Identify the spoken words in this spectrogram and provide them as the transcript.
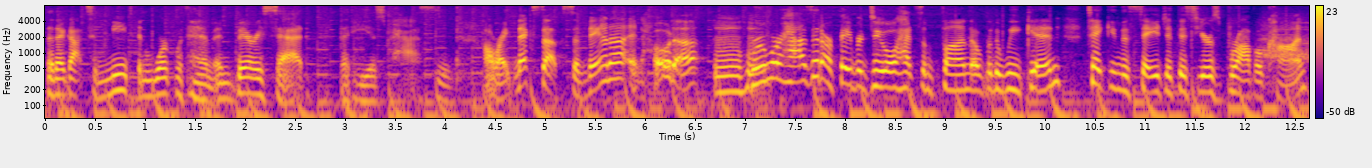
that I got to meet and work with him and very sad that he has passed. All right, next up, Savannah and Hoda. Mm-hmm. Rumor has it our favorite duo had some fun over the weekend, taking the stage at this year's BravoCon.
